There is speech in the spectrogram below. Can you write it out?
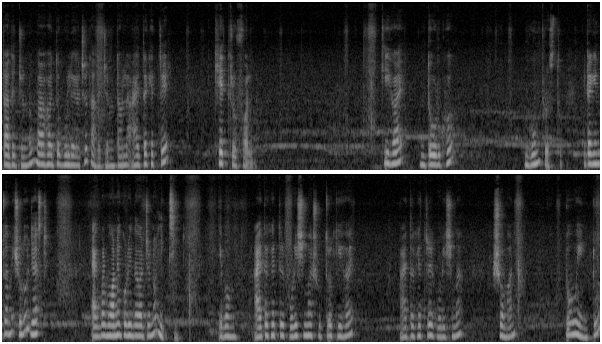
তাদের জন্য বা হয়তো ভুলে গেছো তাদের জন্য তাহলে আয়তক্ষেত্রের ক্ষেত্রফল কি হয়? দৈর্ঘ্য গুণ প্রস্থ। এটা কিন্তু আমি শুধু জাস্ট একবার মনে করিয়ে দেওয়ার জন্য লিখছি। এবং আয়তক্ষেত্রের পরিসীমার সূত্র কি হয়? আয়তক্ষেত্রের পরিসীমা সমান টু ইন্টু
